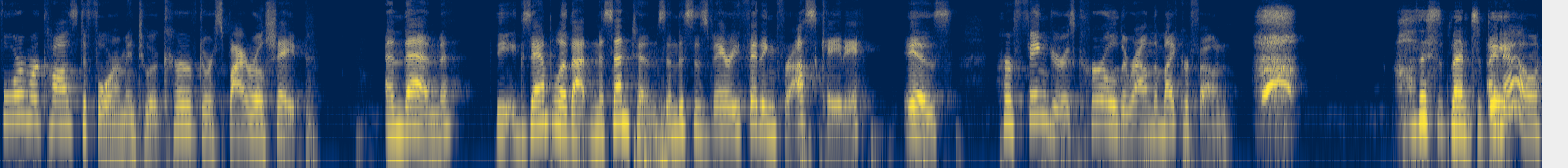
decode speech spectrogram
form or cause to form into a curved or spiral shape. And then the example of that in a sentence, and this is very fitting for us, Katie, is her fingers curled around the microphone. Oh, this is meant to be. I know.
